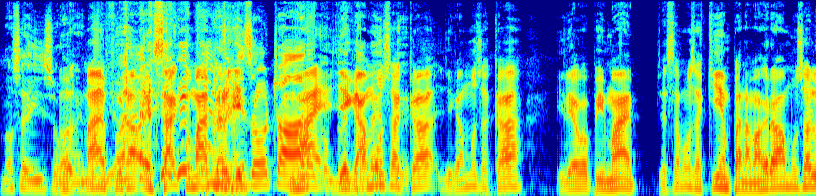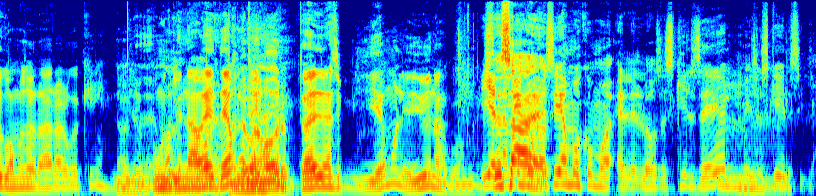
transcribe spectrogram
no se hizo. No, mae, fue una, exacto, mae, pero Se lleg- hizo otra mae, llegamos acá, llegamos acá y le digo a Pi, mae, ya estamos aquí, en Panamá grabamos algo, vamos a grabar algo aquí. No, yo, pum, de una vez, démosle, démosle. mejor. Entonces, démosle de una, güey. Y ya también sabe. conocíamos como el- los skills de él, mis skills. ya.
